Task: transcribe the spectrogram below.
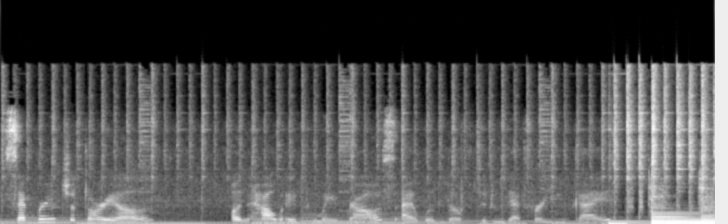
separate tutorial on how I do my brows. I would love to do that for you guys.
